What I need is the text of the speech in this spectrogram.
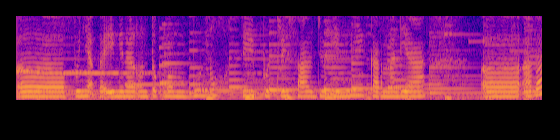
uh, punya keinginan untuk membunuh si putri salju ini karena dia uh, apa?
